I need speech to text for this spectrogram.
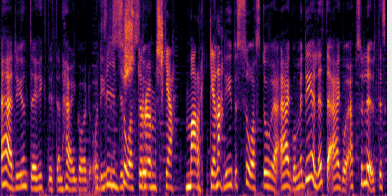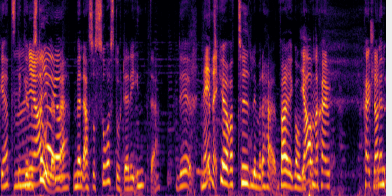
Är det ju inte riktigt en herrgård och det är Widströmska markerna. det är inte så stora ägor, men det är lite ägor, absolut. Det ska jag inte sticka Mm, under stolen ja, ja. med. Men alltså så stort är det inte. Det, Nej, jag nej. tycker jag varit tydlig med det här varje gång vi Ja pratar. men själv, självklart. Men,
